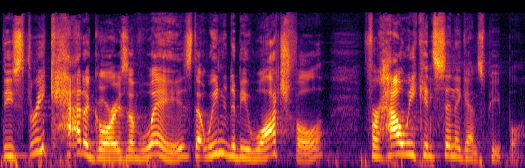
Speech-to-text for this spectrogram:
these three categories of ways that we need to be watchful for how we can sin against people.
